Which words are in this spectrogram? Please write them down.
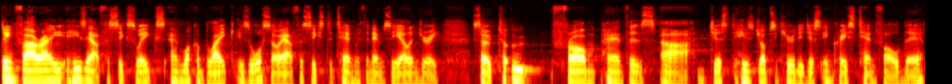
Dean Whare, he's out for six weeks, and Waqa Blake is also out for six to ten with an MCL injury. So Ta'u from Panthers, uh, just his job security just increased tenfold there.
